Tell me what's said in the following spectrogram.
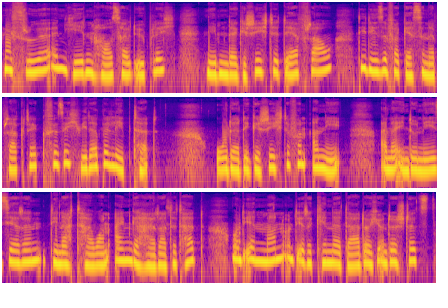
wie früher in jedem Haushalt üblich, neben der Geschichte der Frau, die diese vergessene Praktik für sich wieder belebt hat. Oder die Geschichte von Annie, einer Indonesierin, die nach Taiwan eingeheiratet hat und ihren Mann und ihre Kinder dadurch unterstützt,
